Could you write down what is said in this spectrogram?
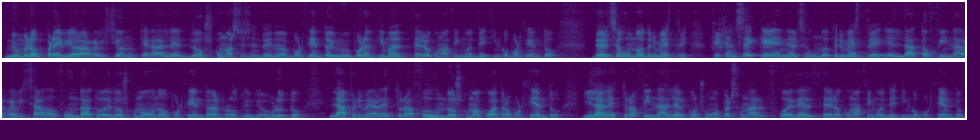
número previo a la revisión, que era el de 2,69% y muy por encima del 0,55% del segundo trimestre. Fíjense que en el segundo trimestre el dato final revisado fue un dato de 2,1% en el Producto Interior Bruto. La primera lectura fue un 2,4% y la lectura lectura final del consumo personal fue del 0,55%,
